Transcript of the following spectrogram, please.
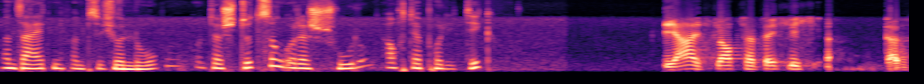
von Seiten von Psychologen Unterstützung oder Schulung, auch der Politik? Ja, ich glaube tatsächlich, dass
